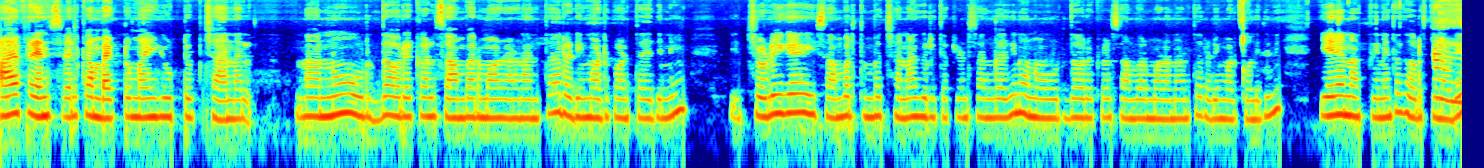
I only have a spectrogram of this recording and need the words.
Hi friends, welcome back to my YouTube channel. ನಾನು ಹುರಿದ ಅವರೆಕಾಳು ಸಾಂಬಾರು ಮಾಡೋಣ ಅಂತ ರೆಡಿ ಮಾಡ್ಕೊಳ್ತಾ ಇದ್ದೀನಿ. ಈ ಚಳಿಗೆ ಈ ಸಾಂಬಾರು ತುಂಬ ಚೆನ್ನಾಗಿರುತ್ತೆ ಫ್ರೆಂಡ್ಸ್, ಹಾಗಾಗಿ ನಾನು ಹುರಿದ ಅವರೆಕಾಳು ಸಾಂಬಾರು ಮಾಡೋಣ ಅಂತ ರೆಡಿ ಮಾಡ್ಕೊಂಡಿದ್ದೀನಿ. ಏನೇನು ಹಾಕ್ತೀನಿ ಅಂತ ತೋರಿಸ್ತೀನಿ ನೋಡಿ.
